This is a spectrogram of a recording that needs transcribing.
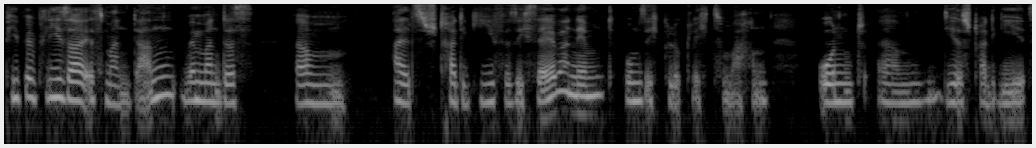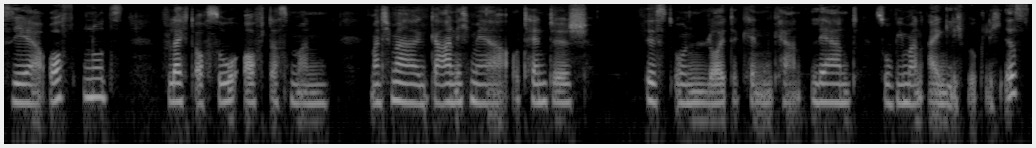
People Pleaser ist man dann, wenn man das ähm, als Strategie für sich selber nimmt, um sich glücklich zu machen und ähm, diese Strategie sehr oft nutzt, vielleicht auch so oft, dass man manchmal gar nicht mehr authentisch ist und Leute kennenlernt, so wie man eigentlich wirklich ist,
